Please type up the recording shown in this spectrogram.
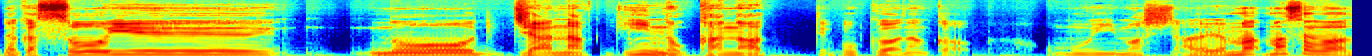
なんかそういうのじゃないのかなって僕はなんか思いましたね。あまマサが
